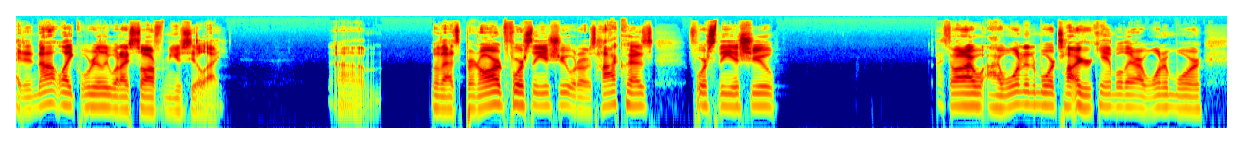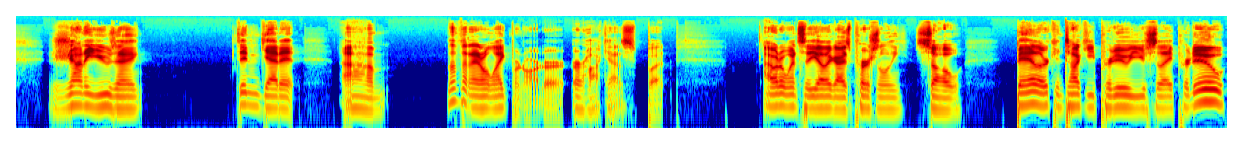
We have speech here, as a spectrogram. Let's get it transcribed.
I did not like really what I saw from UCLA. Um, well, that's Bernard forcing the issue, or it was Jaquez forcing the issue. I thought I, I wanted a more Tiger Campbell there. I wanted more Johnny Juzang. Didn't get it. Um, not that I don't like Bernard or, or Jaquez, but I would have went to the other guys personally. So Baylor, Kentucky, Purdue, UCLA, Purdue.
